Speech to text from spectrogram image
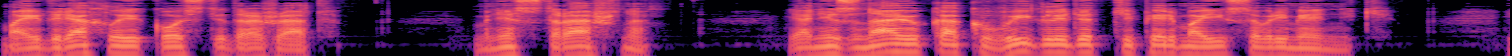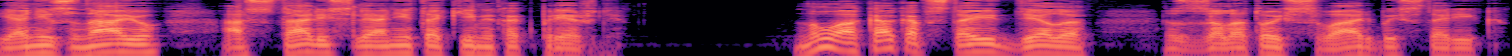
Мои дряхлые кости дрожат. Мне страшно. Я не знаю, как выглядят теперь мои современники. Я не знаю, остались ли они такими, как прежде. Ну, а как обстоит дело с золотой свадьбой, старик?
